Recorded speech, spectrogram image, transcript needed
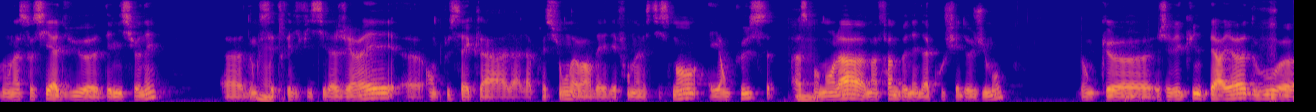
mon associé a dû démissionner. Euh, donc c'est très difficile à gérer. Euh, en plus avec la, la, la pression d'avoir des, des, fonds d'investissement. Et en plus, à ce moment-là, ma femme venait d'accoucher de jumeaux. Donc euh, j'ai vécu une période où euh,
